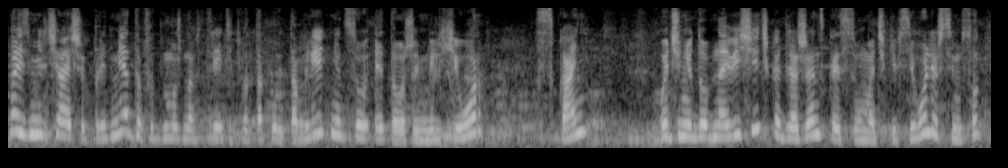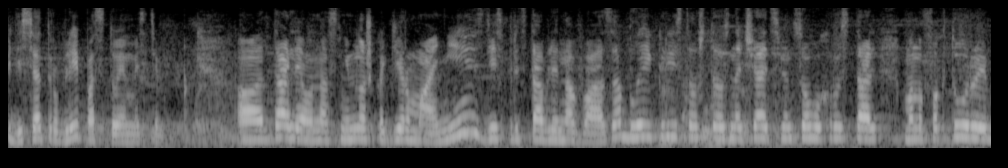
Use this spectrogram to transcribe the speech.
Но из мельчайших предметов это можно встретить вот такую таблетницу. Это уже мельхиор, скань. Очень удобная вещичка для женской сумочки. Всего лишь 750 рублей по стоимости. А, Далее у нас немножко Германии. Здесь представлена ваза Blake Crystal, что означает свинцовый хрусталь мануфактуры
